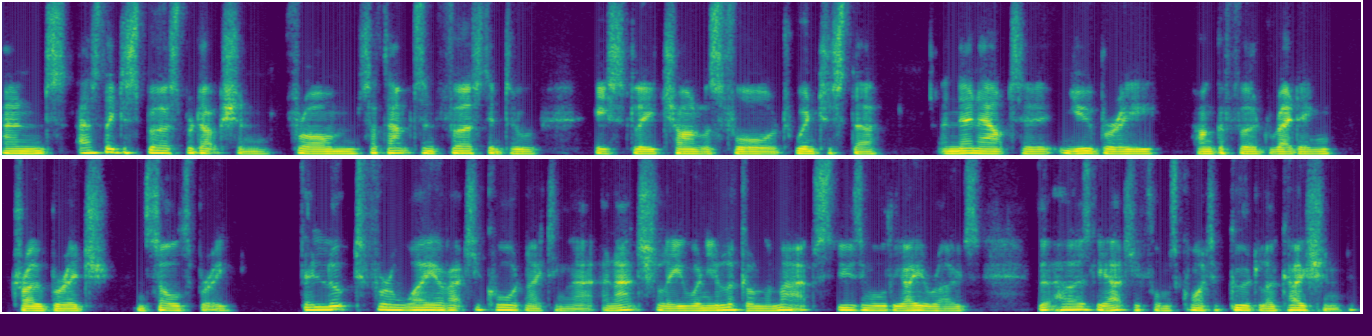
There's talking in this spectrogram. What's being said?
And as they dispersed production from Southampton first into Eastleigh, Chandler's Winchester, and then out to Newbury, Hungerford, Reading, Trowbridge, and Salisbury, they looked for a way of actually coordinating that. And actually, when you look on the maps using all the A roads, that Hursley actually forms quite a good location.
